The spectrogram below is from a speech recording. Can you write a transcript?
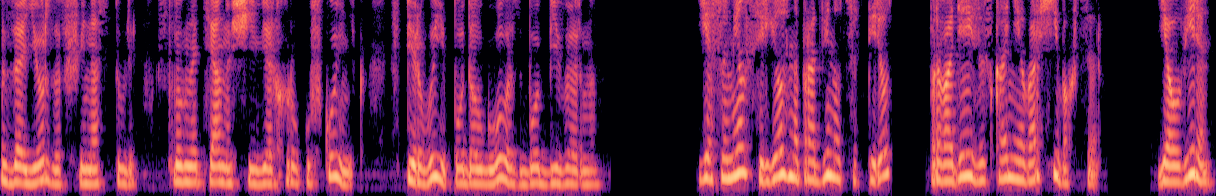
Заерзавший на стуле, словно тянущий вверх руку школьник, впервые подал голос Бобби Вернон. Я сумел серьезно продвинуться вперед, проводя изыскания в архивах, сэр. Я уверен,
